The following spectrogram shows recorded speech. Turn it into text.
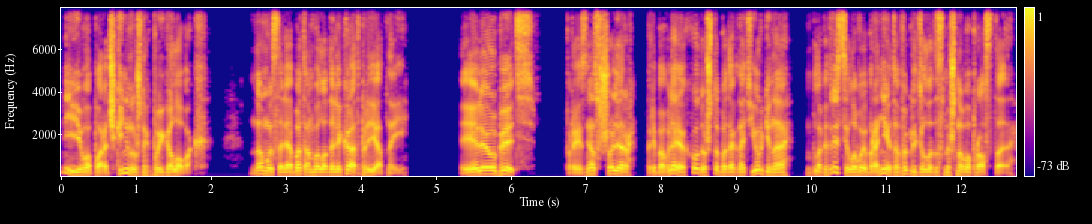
и его парочки ненужных боеголовок. Но мысль об этом была далека от приятной. «Или убить», — произнес Шоллер, прибавляя ходу, чтобы догнать Юргена. Благодаря силовой броне это выглядело до смешного просто.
